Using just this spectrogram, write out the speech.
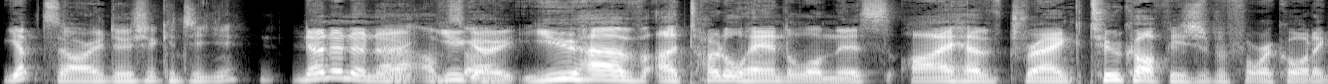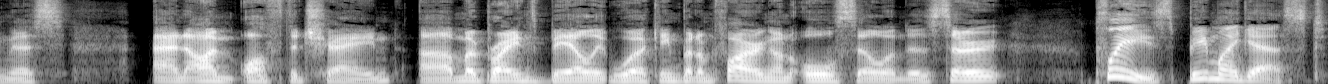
Yep. Sorry, Dusha, continue. No, no, no, no. Uh, you sorry. go. You have a total handle on this. I have drank two coffees just before recording this, and I'm off the chain. Uh, my brain's barely working, but I'm firing on all cylinders. So please be my guest.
